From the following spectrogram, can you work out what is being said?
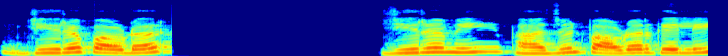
जिरं पावडर जिरं मी भाजून पावडर केली.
